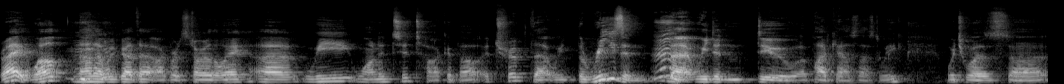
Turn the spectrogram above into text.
right. Well, now that we've got that awkward start out of the way, uh, we wanted to talk about a trip that we, the reason that we didn't do a podcast last week, which was uh,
